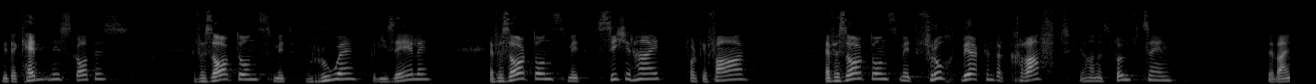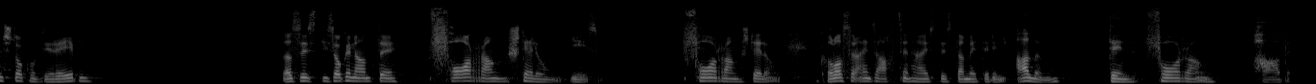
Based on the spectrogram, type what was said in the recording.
mit Erkenntnis Gottes. Er versorgt uns mit Ruhe für die Seele. Er versorgt uns mit Sicherheit vor Gefahr. Er versorgt uns mit fruchtwirkender Kraft, Johannes 15, der Weinstock und die Reben. Das ist die sogenannte Vorrangstellung Jesu. Vorrangstellung. In Kolosser 1,18 heißt es, damit er in allem den Vorrang habe.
